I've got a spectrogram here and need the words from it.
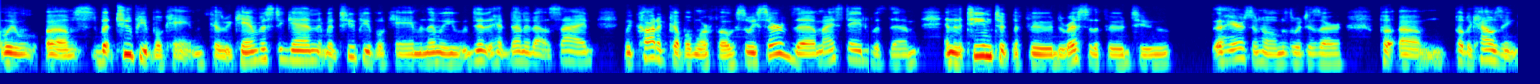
We um, but two people came because we canvassed again, but two people came, and then we did had done it outside. We caught a couple more folks, so we served them. I stayed with them, and the team took the food, the rest of the food, to the Harrison Homes, which is our um, public housing.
